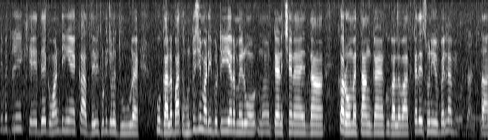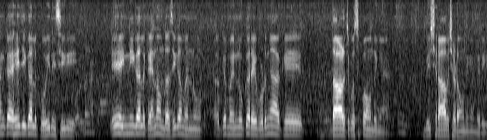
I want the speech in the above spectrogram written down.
ਜਿਵੇਂ ਤੁਸੀਂ ਖੇਤ ਦੇ ਗਵਾਂਢੀ ਐ ਘਰ ਦੇ ਵੀ ਥੋੜੀ ਚਲੋ ਦੂਰ ਐ ਕੋਈ ਗੱਲਬਾਤ ਹੁੰਦੀ ਸੀ ਮਾੜੀ ਬੁਟੀ ਯਾਰ ਮੈਨੂੰ ਟੈਨਸ਼ਨ ਐ ਇਦਾਂ ਘਰੋਂ ਮੈਂ ਤੰਗ ਐ ਕੋਈ ਗੱਲਬਾਤ ਕਦੇ ਸੁਣੀ ਹੋ ਪਹਿਲਾਂ ਵੀ? ਤੰਗ ਇਹੋ ਜੀ ਗੱਲ ਕੋਈ ਨਹੀਂ ਸੀਗੀ। ਇਹ ਇੰਨੀ ਗੱਲ ਕਹਿੰਦਾ ਹੁੰਦਾ ਸੀਗਾ ਮੈਨੂੰ ਕਿ ਮੈਨੂੰ ਘਰੇ ਬੁੜੀਆਂ ਆ ਕੇ ਦਾਲ 'ਚ ਕੁਛ ਪਾਉਂਦੀਆਂ, ਵੀ ਸ਼ਰਾਬ ਛਡਾਉਂਦੀਆਂ ਮੇਰੀ।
